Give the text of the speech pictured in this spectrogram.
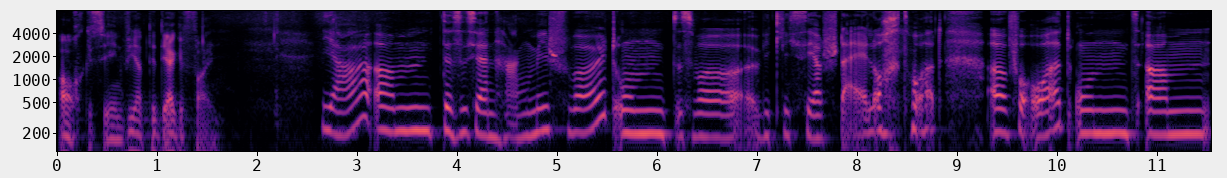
auch gesehen. Wie hat dir der gefallen? Ja, ähm, das ist ja ein Hangmischwald und es war wirklich sehr steil auch dort äh, vor Ort. Und ähm,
